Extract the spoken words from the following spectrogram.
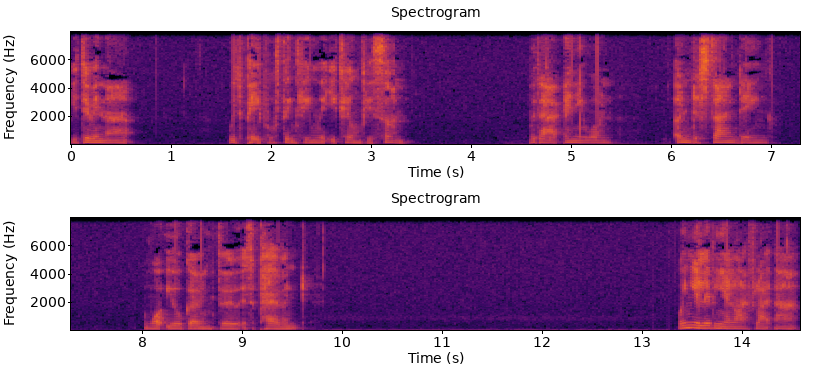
You're doing that with people thinking that you killed your son without anyone understanding what you're going through as a parent. When you're living your life like that,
